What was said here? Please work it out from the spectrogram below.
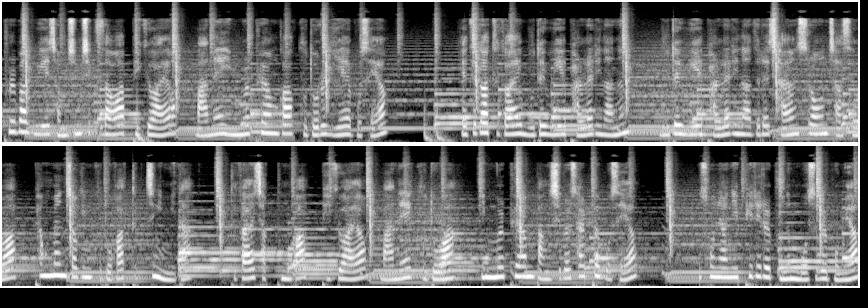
풀밭 위의 점심 식사와 비교하여 마네의 인물 표현과 구도를 이해해보세요. 에드가 드가의 무대 위의 발레리나는 무대 위의 발레리나들의 자연스러운 자세와 평면적인 구도가 특징입니다. 드가의 작품과 비교하여 마네의 구도와 인물 표현 방식을 살펴보세요. 소년이 피리를 부는 모습을 보며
